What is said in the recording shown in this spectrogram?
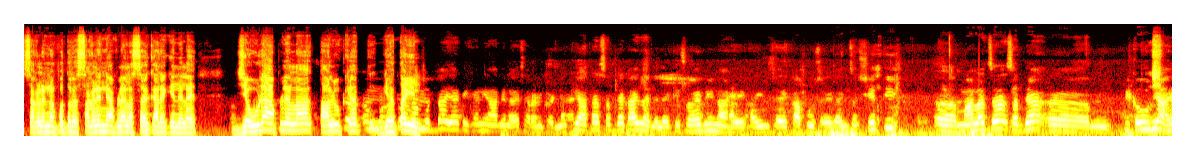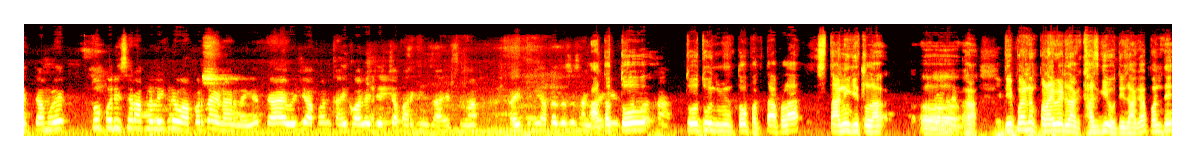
सगळ्यांना पत्र सगळ्यांनी आपल्याला सहकार्य केलेलं आहे. जेवढं आपल्याला तालुक्यात घेता येईल. मुद्दा या ठिकाणी आलेला आहे सरांकडनं की आता सध्या काय झालेलं आहे की सोयाबीन आहे काहींचं कापूस आहे काहींचं शेती मालाचं सध्या अ, पिकं उभी आहेत त्यामुळे तो परिसर आपल्याला इकडे वापरता येणार नाहीये. त्याऐवजी आपण काही कॉलेजेसच्या पार्किंग आहेत किंवा काही तुम्ही आता जसं सांगता आता तो- तो तो तो फक्त आपला स्थानिक इथला. हा. ती पण प्रायव्हेट जागा खाजगी होती जागा पण ते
